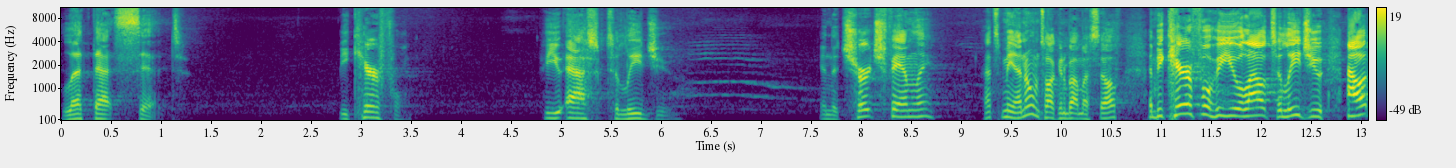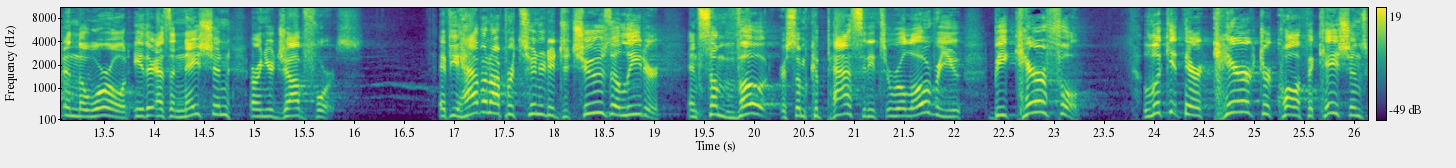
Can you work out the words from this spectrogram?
Let that sit. Be careful who you ask to lead you. In the church family, that's me. I know I'm talking about myself. And be careful who you allow to lead you out in the world, either as a nation or in your job force. If you have an opportunity to choose a leader and some vote or some capacity to rule over you, be careful. Look at their character qualifications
